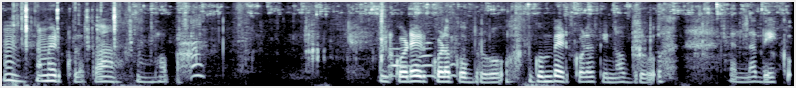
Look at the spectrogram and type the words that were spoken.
ಹ್ಞೂ ನಮ್ಮ ಹಿಡ್ಕೊಳಕ್ಕ? ಹ್ಞೂ ಹಬ್ಬ ಇಲ್ಲಿ ಕೊಡೆ ಹಿಡ್ಕೊಳಕ್ಕೆ ಒಬ್ಬರು ಗೊಂಬೆ ಹಿಡ್ಕೊಳಕ್ಕೆ ಇನ್ನೊಬ್ಬರು ಎಲ್ಲ ಬೇಕು.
